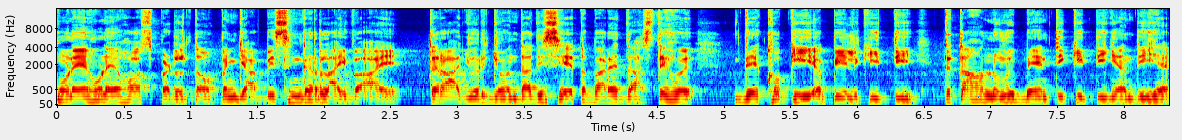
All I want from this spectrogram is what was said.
ਹੁਣੇ-ਹੁਣੇ ਹਸਪੀਟਲ ਤੋਂ ਪੰਜਾਬੀ ਸਿੰਗਰ ਲਾਈਵ ਆਏ ਤੇ ਰਾਜਵੀਰ ਜਵੰਦਾ ਦੀ ਸਿਹਤ ਬਾਰੇ ਦੱਸਦੇ ਹੋਏ ਦੇਖੋ ਕੀ ਅਪੀਲ ਕੀਤੀ ਤੇ ਤੁਹਾਨੂੰ ਵੀ ਬੇਨਤੀ ਕੀਤੀ ਜਾਂਦੀ ਹੈ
